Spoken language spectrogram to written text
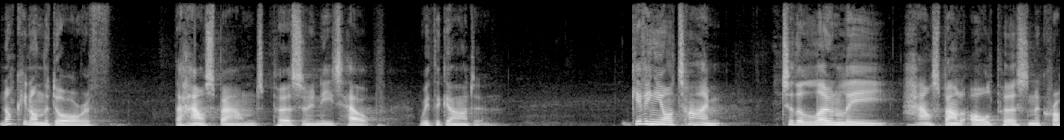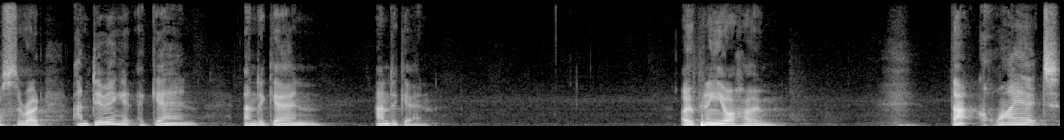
Knocking on the door of the housebound person who needs help with the garden giving your time to the lonely, housebound old person across the road and doing it again and again and again. Opening your home. That quiet,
